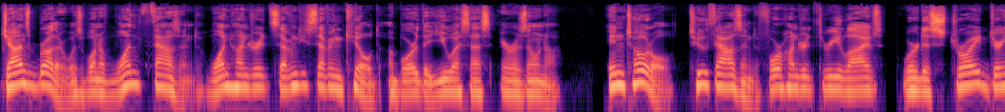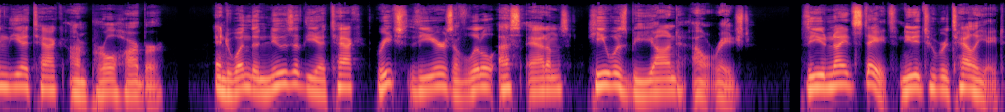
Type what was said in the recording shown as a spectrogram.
John's brother was one of 1,177 killed aboard the USS Arizona. In total, 2,403 lives were destroyed during the attack on Pearl Harbor. And when the news of the attack reached the ears of Lytle S. Adams, he was beyond outraged. The United States needed to retaliate,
